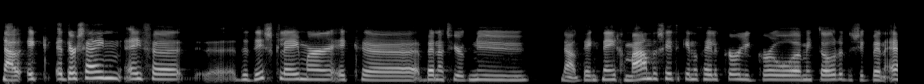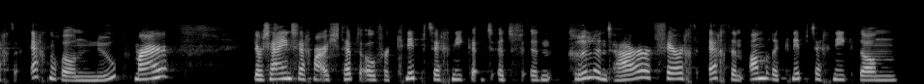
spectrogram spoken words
Nou, ik, er zijn even eh, de disclaimer. Ik eh, ben natuurlijk nu, nou, ik denk negen maanden zit ik in dat hele curly girl methode. Dus ik ben echt, echt nog wel een noob. Maar er zijn, zeg maar, als je het hebt over kniptechnieken. Het, een krullend haar vergt echt een andere kniptechniek dan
